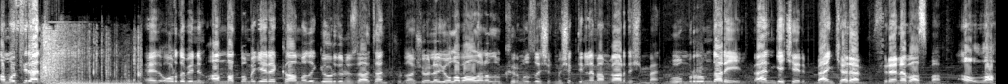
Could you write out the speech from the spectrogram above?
Ama fren Evet orada benim anlatmama gerek kalmadı. Gördünüz zaten. Şuradan şöyle yola bağlanalım. Kırmızı ışık mışık dinlemem kardeşim ben. Umurumda değil. Ben geçerim. Ben Kerem. Frene basmam. Allah.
